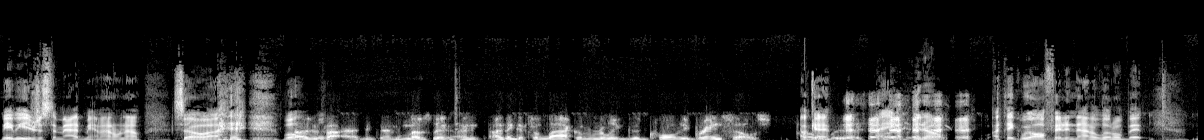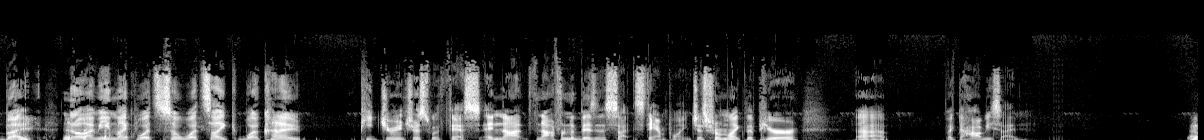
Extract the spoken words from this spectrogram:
Maybe you're just a madman. I don't know. So, uh, I, well, I think I think mostly. I think, I think it's a lack of really good quality brain cells. Okay. hey, you know, I think we all fit in that a little bit. But no, I mean, like, what's so? What's like? What kind of piqued your interest with this? And not not from the business standpoint, just from like the pure, uh, like the hobby side. Uh,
